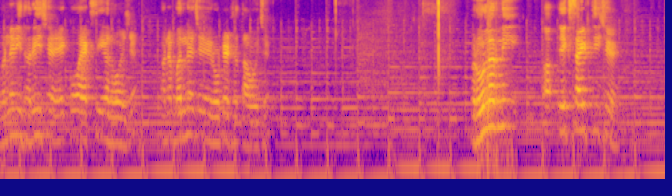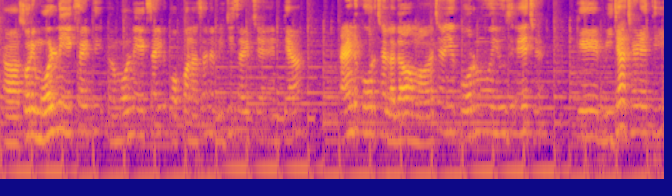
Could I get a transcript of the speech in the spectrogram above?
બંનેની ધરી છે એ કો હોય છે અને બંને છે રોટેટ થતા હોય છે. રોલરની એક સાઈડથી છે સોરી મોલ્ડની એક સાઈડથી મોલ્ડની એક સાઈડ ઓપન હશે અને બીજી સાઈડ છે એન્ડ ત્યાં એન્ડ કોર છે લગાવવામાં આવે છે. અહીંયા કોરનો યુઝ એ છે કે બીજા છેડેથી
